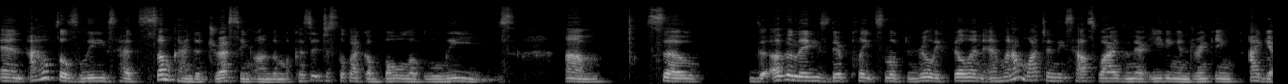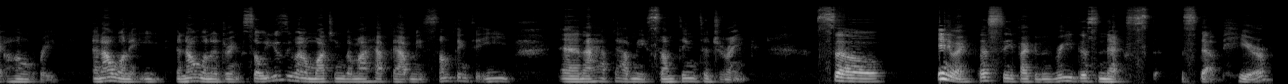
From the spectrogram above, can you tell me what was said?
And I hope those leaves had some kind of dressing on them because it just looked like a bowl of leaves. Um, so the other ladies, their plates looked really filling. And when I'm watching these housewives and they're eating and drinking, I get hungry and I want to eat and I want to drink. So usually when I'm watching them, I have to have me something to eat and I have to have me something to drink. So anyway, let's see if I can read this next step here.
